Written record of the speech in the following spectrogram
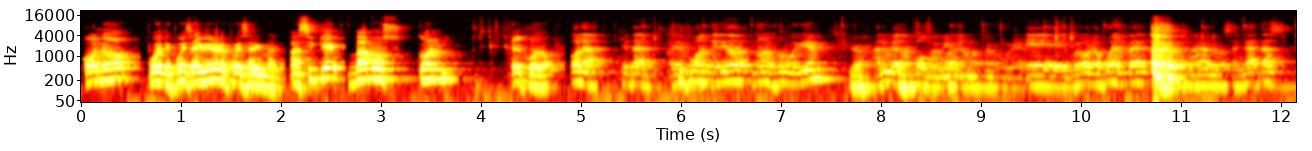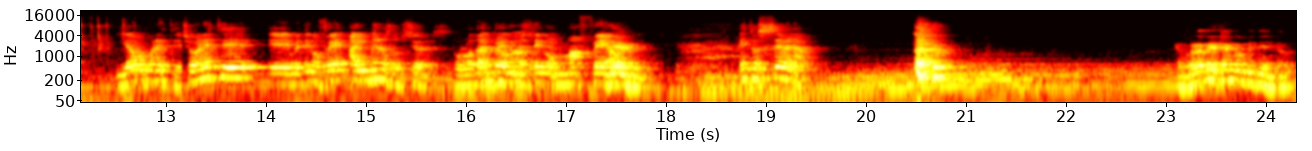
O no, pues les puede salir bien o les puede salir mal. Así que vamos con el juego. Hola, ¿qué tal? El juego anterior no me fue muy bien. No. A Luca tampoco. A mí no me fue muy bien. Eh, pero bueno, lo pueden ver, vayan a ver los sangatas. Y vamos con este. Yo en este eh, me tengo fe, hay menos opciones. Por lo tanto, me tengo más fe Bien. aún. Esto es 7 Up. Acordate que están compitiendo.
